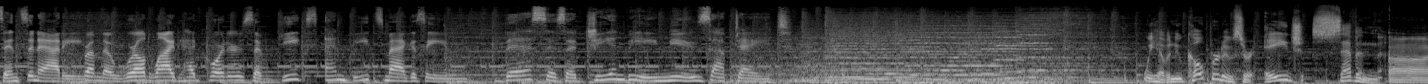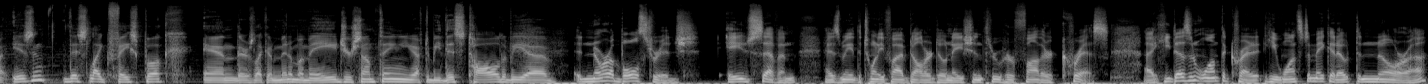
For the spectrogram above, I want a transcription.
Cincinnati. From the worldwide headquarters of Geeks and Beats magazine. This is a G&B News Update. We have a new co-producer, age seven. Uh, isn't this like Facebook and there's like a minimum age or something? You have to be this tall to be a. Nora Bolstridge, age seven, has made the $25 donation through her father, Chris. Uh, he doesn't want the credit. He wants to make it out to Nora.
